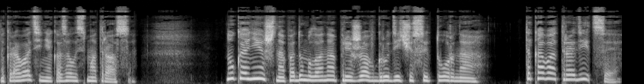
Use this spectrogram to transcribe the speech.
На кровати не оказалось матраса. «Ну, конечно», — подумала она, прижав к груди часы Торна, — «такова традиция.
